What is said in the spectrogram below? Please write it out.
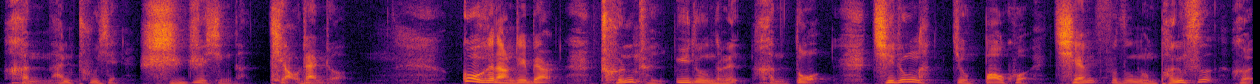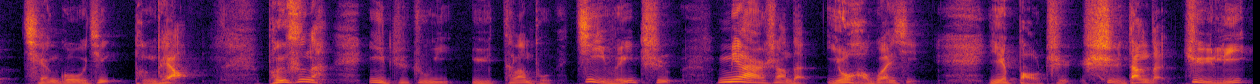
很难出现实质性的挑战者。共和党这边蠢蠢欲动的人很多，其中呢就包括前副总统彭斯和前国务卿蓬佩奥。彭斯呢一直注意与特朗普既维持面上的友好关系，也保持适当的距离，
